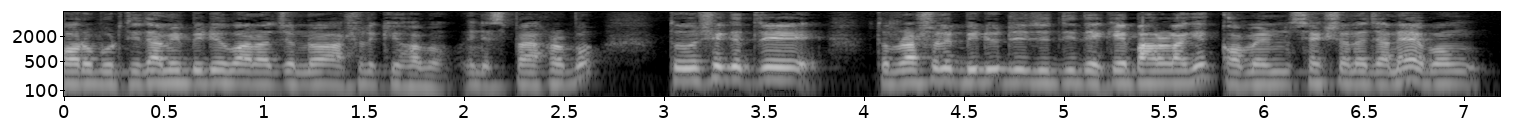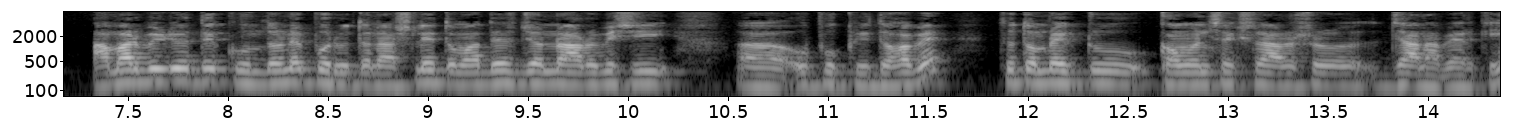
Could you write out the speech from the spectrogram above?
পরবর্তীতে আমি ভিডিও বানানোর জন্য আসলে কি হব ইন্সপায়ার হব। তো সেক্ষেত্রে তোমরা আসলে ভিডিওটি যদি দেখে ভালো লাগে কমেন্ট সেকশনে জানে এবং আমার ভিডিওতে কোন ধরনের পরিবর্তন আসলে তোমাদের জন্য আরও বেশি উপকৃত হবে, তো তোমরা একটু কমেন্ট সেকশনে আরও জানাবে আর কি।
